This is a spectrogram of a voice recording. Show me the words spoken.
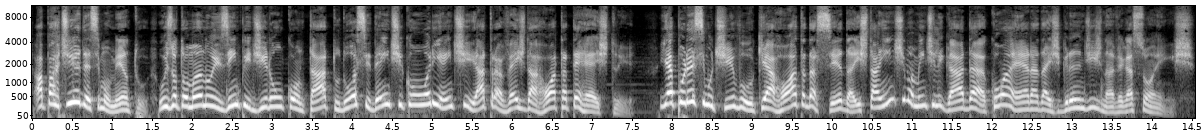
A partir desse momento, os otomanos impediram o contato do Ocidente com o Oriente através da rota terrestre. E é por esse motivo que a Rota da Seda está intimamente ligada com a era das grandes navegações.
